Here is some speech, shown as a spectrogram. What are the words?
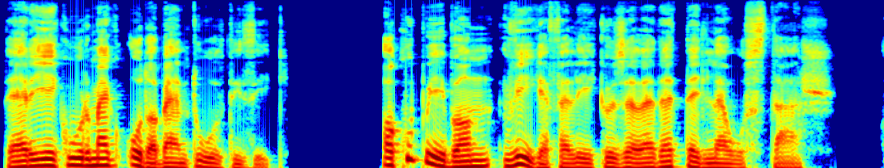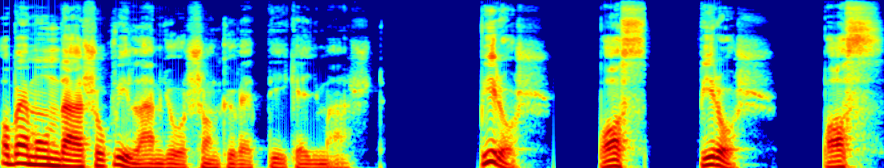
Terjék úr meg odabent ultizik. A kupéban vége felé közeledett egy leosztás. A bemondások villámgyorsan követték egymást. Piros, passz, piros, passz.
